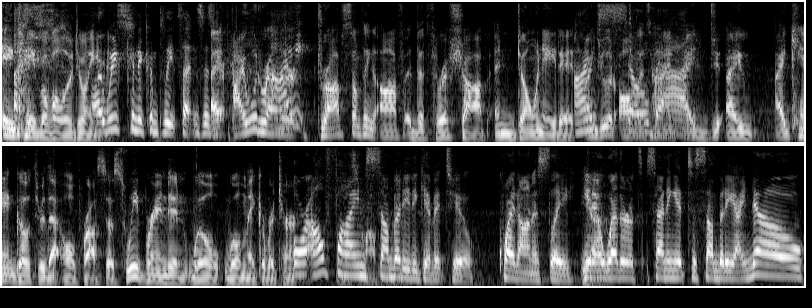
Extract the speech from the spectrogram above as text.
incapable of doing are it. Are we just going to complete sentences? I, here? I would rather I- drop something off at the thrift shop and donate it. I I'm do it all the so time. I do. I I can't go through that whole process. Sweet Brandon will will make a return. Or I'll once in a find somebody to give it to. Quite honestly, you know, whether it's sending it to somebody I know,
